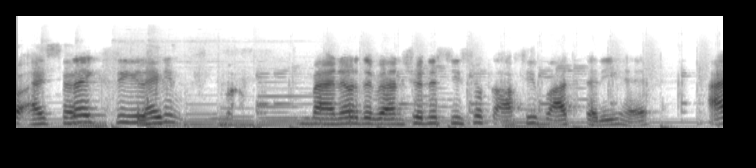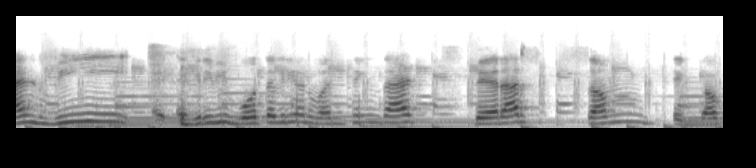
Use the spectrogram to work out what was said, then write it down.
I said like seriously मैंने और दिव्यांशु ने इस चीज़ पे काफ़ी बात करी है। And we agree we both agree on one thing that देयर आर सम टिकटॉक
